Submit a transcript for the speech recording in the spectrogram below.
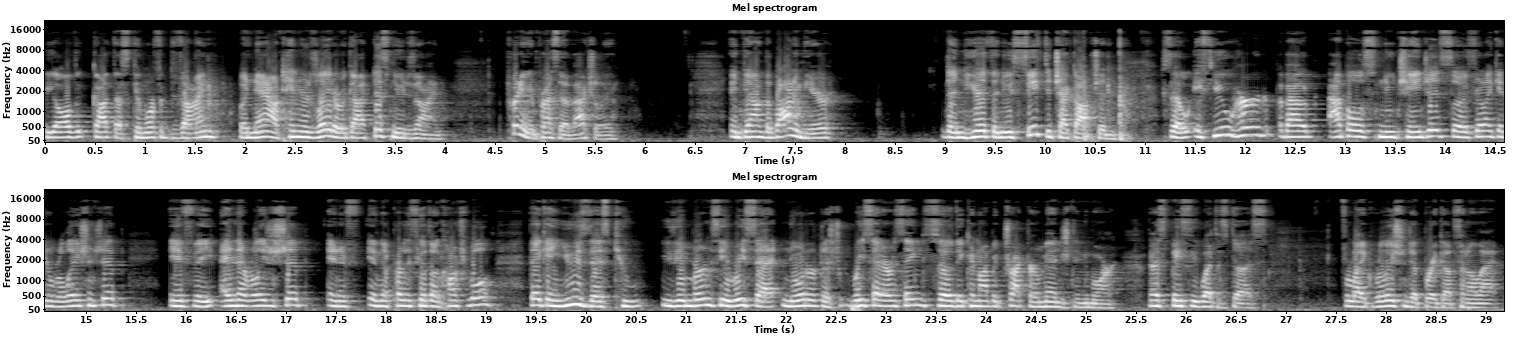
We all got the skeuomorphic design, but now 10 years later we got this new design. Pretty impressive actually. And down at the bottom here, then here's the new safety check option. So if you heard about Apple's new changes, so if you're like in a relationship, if they end that relationship and if in the person feels uncomfortable, they can use this to use the emergency reset in order to reset everything so they cannot be tracked or managed anymore. That's basically what this does for like relationship breakups and all that.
